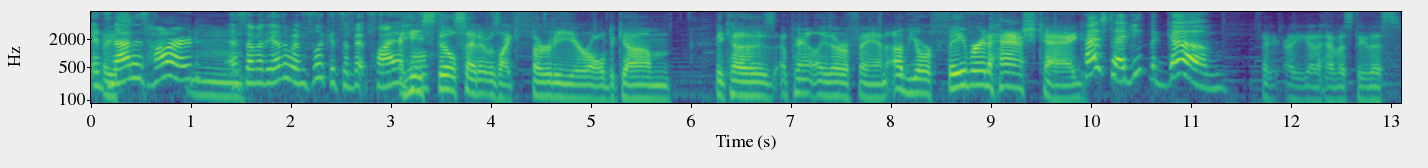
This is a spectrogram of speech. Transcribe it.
It's you not as hard as some of the other ones. Look, it's a bit pliable. He still said it was like 30 year old gum because apparently they're a fan of your favorite hashtag. Hashtag eat the gum. Are, are you going to have us do this?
